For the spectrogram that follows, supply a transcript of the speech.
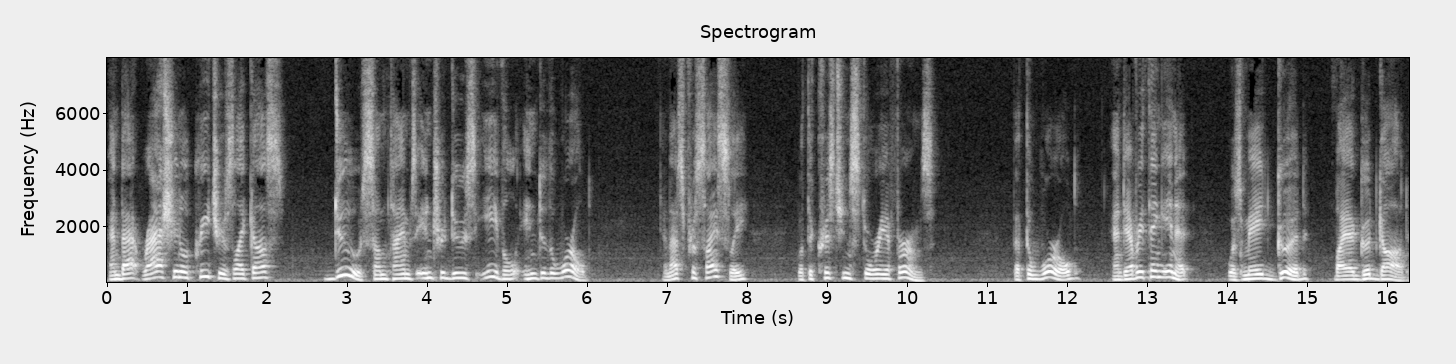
and that rational creatures like us do sometimes introduce evil into the world. And that's precisely what the Christian story affirms that the world and everything in it was made good by a good God,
